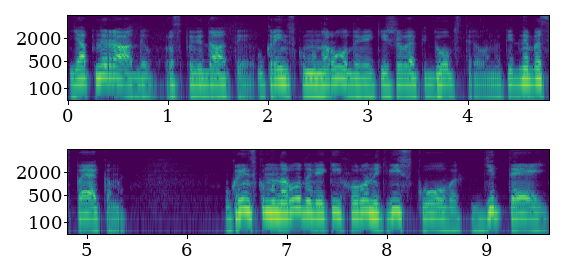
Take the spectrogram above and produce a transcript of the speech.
я б не радив розповідати українському народові, який живе під обстрілами, під небезпеками, українському народові, який хоронить військових, дітей,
